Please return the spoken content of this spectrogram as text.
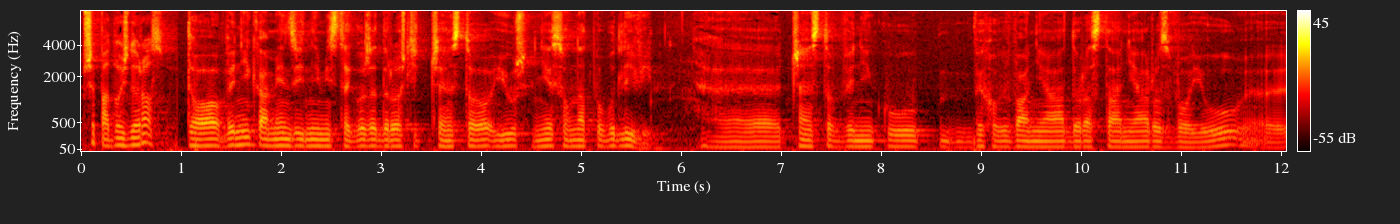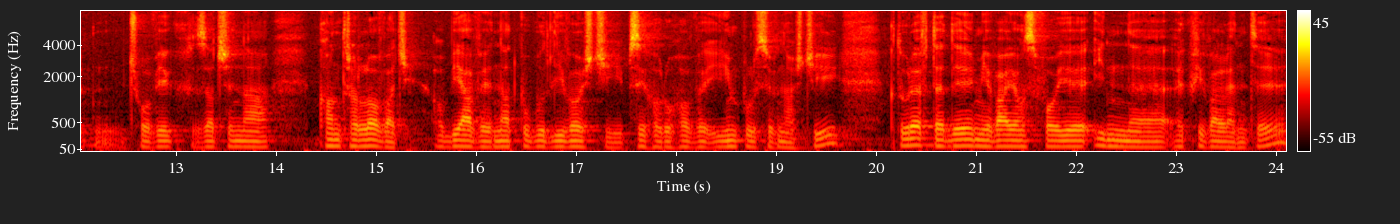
przypadłość dorosłych. To wynika między innymi z tego, że dorośli często już nie są nadpobudliwi. E, często w wyniku wychowywania, dorastania, rozwoju e, człowiek zaczyna kontrolować objawy nadpobudliwości psychoruchowej i impulsywności, które wtedy miewają swoje inne ekwiwalenty,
